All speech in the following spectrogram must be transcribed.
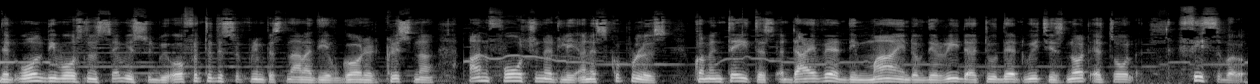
that all devotional service should be offered to the Supreme Personality of Godhead Krishna. Unfortunately, unscrupulous commentators divert the mind of the reader to that which is not at all feasible.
